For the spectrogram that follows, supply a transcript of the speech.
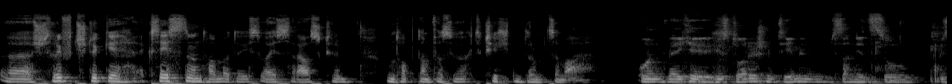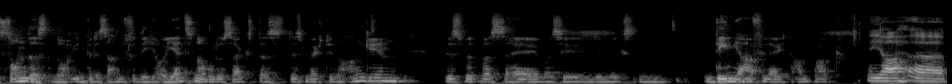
äh, Schriftstücke gesessen und haben mir das alles rausgeschrieben und habe dann versucht, Geschichten drum zu machen. Und welche historischen Themen sind jetzt so besonders noch interessant für dich, auch jetzt noch, wo du sagst, das, das möchte ich noch angehen, das wird was sein, was ich in den nächsten, in dem Jahr vielleicht anpacke? Ja, äh,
